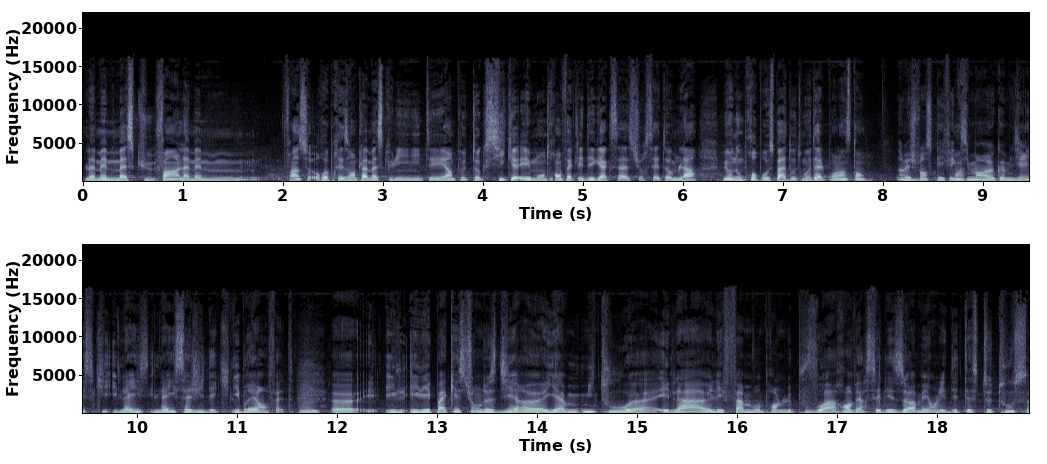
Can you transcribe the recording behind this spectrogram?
la même mascu... enfin la même, enfin se- représentent la masculinité un peu toxique et montrent en fait les dégâts que ça a sur cet homme-là. Mais on nous propose pas d'autres modèles pour l'instant. Non, mais je pense qu'effectivement, comme dirait, là, il, là, il s'agit d'équilibrer en fait. Mm. Euh, il n'est pas question de se dire, euh, il y a MeToo euh, et là, les femmes vont prendre le pouvoir, renverser les hommes et on les déteste tous.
